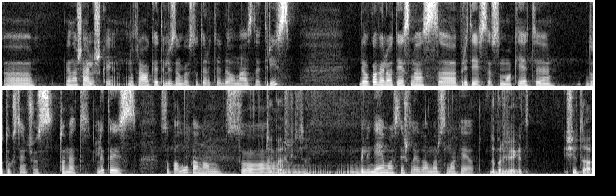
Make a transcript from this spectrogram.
uh, vienašališkai nutraukėte lizingo sutartį dėl Mazda 3, dėl ko vėliau teismas uh, priteisė sumokėti 2000 tuomet litais su palūkanom, su bilinėjimos išlaidom ar sumokėjot? Dabar žiūrėkit, šitą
